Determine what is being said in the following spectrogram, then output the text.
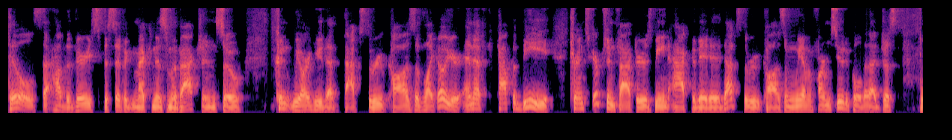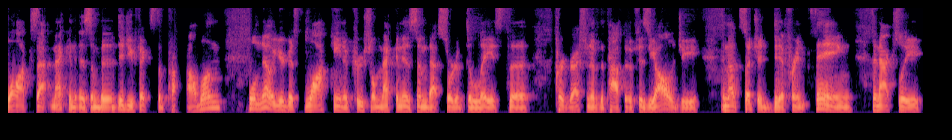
pills that have a very specific mechanism of action. So couldn't we argue that that's the root cause of like oh your nf kappa b transcription factor is being activated. That's the root cause. And we have a pharmaceutical that just blocks that mechanism. But did you fix the problem? Well no you're just blocking a crucial mechanism that sort of delays the progression of the pathophysiology. And that's such a different thing than actually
